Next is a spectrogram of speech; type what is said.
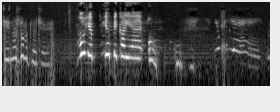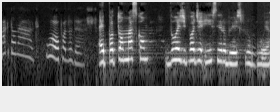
Gdzie jest nasz domek na drzewie? Muszę upika je... u. Jupiej! McDonald's! Wow, padł deszcz. Ej, pod tą maską byłeś w wodzie i nic nie robiłeś, spróbuję.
